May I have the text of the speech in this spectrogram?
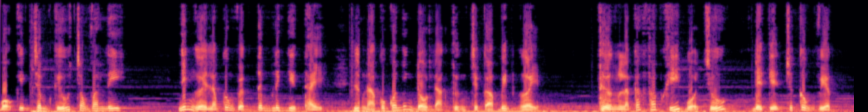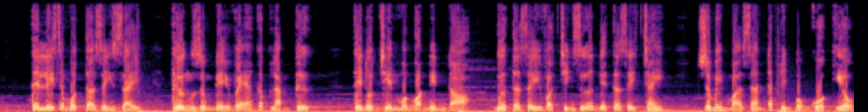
bộ kim châm cứu trong vali. Những người làm công việc tâm linh như thầy, Lúc nào cũng có những đồ đạc thường trực ở bên người. Thường là các pháp khí của chú. Để tiện cho công việc. Thầy lấy ra một tờ giấy dày, Thường dùng để vẽ gấp làm tư. Thầy đốt trên một ngọn nến đỏ, Đưa tờ giấy vào chính giữa để tờ giấy cháy, Rồi mới mở ra đắp lên bụng của Kiều.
